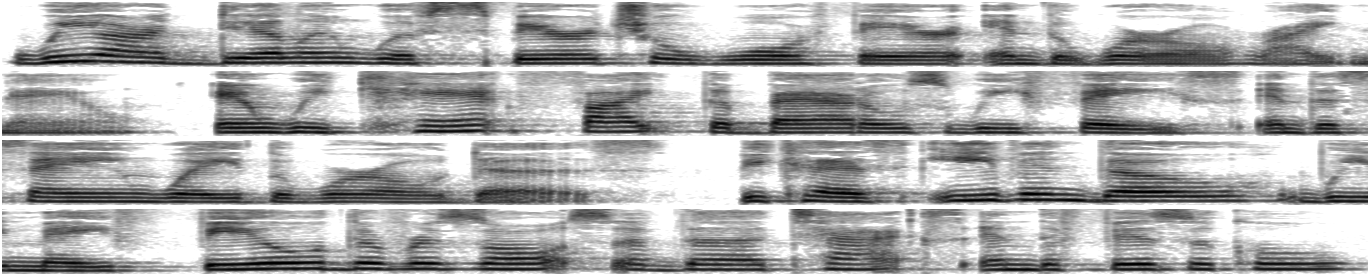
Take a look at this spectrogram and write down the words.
we are dealing with spiritual warfare in the world right now, and we can't fight the battles we face in the same way the world does. Because even though we may feel the results of the attacks in the physical,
